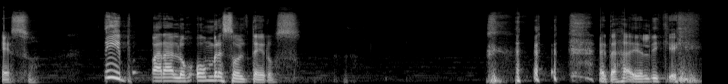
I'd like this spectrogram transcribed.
eso. Tip para los hombres solteros. Está Javier Dique.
